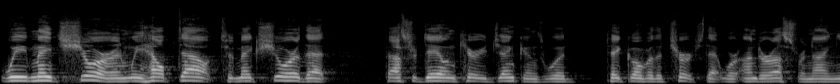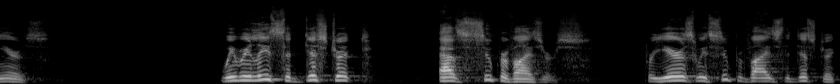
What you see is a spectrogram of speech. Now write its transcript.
We made sure and we helped out to make sure that Pastor Dale and Carrie Jenkins would take over the church that were under us for nine years. We released the district as supervisors. For years, we supervised the district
